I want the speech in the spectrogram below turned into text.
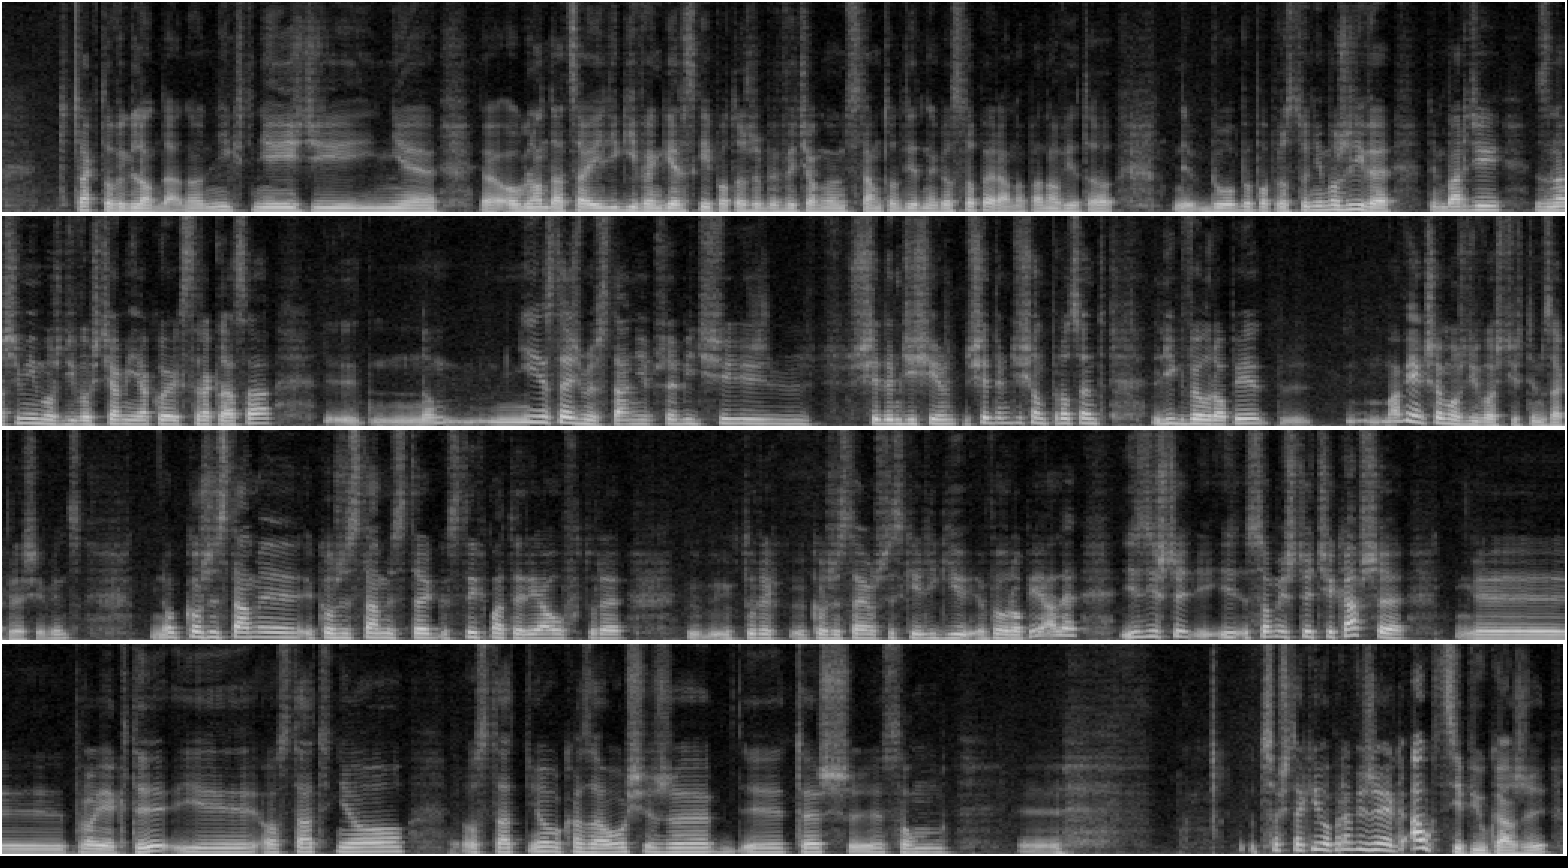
tak to wygląda. No, nikt nie jeździ i nie e, ogląda całej Ligi Węgierskiej po to, żeby wyciągnąć stamtąd jednego stopera. No panowie, to byłoby po prostu niemożliwe. Tym bardziej z naszymi możliwościami jako Ekstraklasa y, no, nie jesteśmy w stanie przebić y, 70%, 70% lig w Europie ma większe możliwości w tym zakresie, więc no, korzystamy, korzystamy z, te, z tych materiałów, które, których korzystają wszystkie ligi w Europie, ale jest jeszcze, są jeszcze ciekawsze y, projekty. Ostatnio, ostatnio okazało się, że y, też są y, coś takiego prawie, że jak aukcje piłkarzy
